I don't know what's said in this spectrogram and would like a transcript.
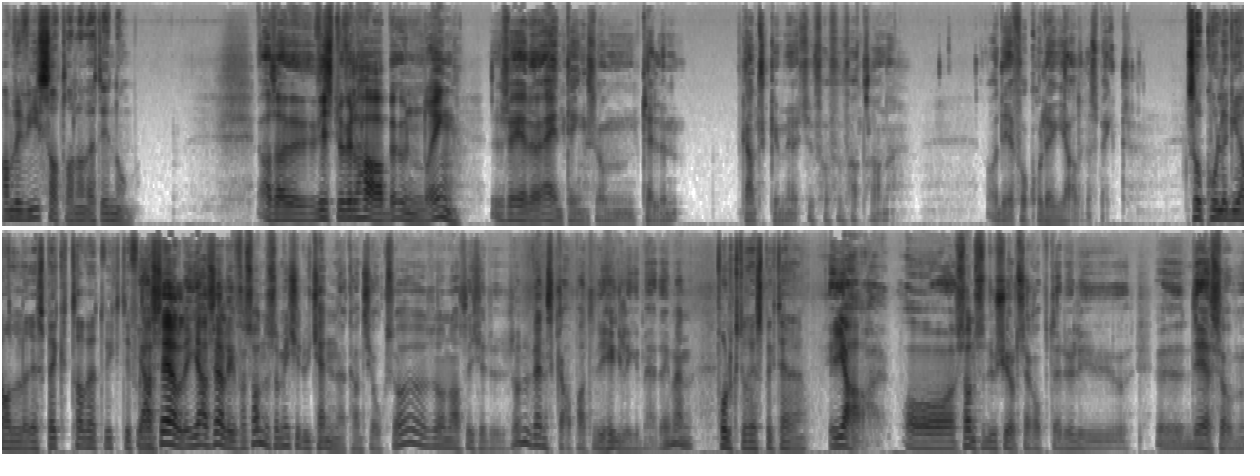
Han vil vise at han har vært innom. Altså, Hvis du vil ha beundring, så er det én ting som teller ganske mye for forfatterne. Og det er for kollegial respekt. Så kollegial respekt har vært viktig for deg? Ja, særlig, ja, særlig for sånne som ikke du kjenner, kanskje også. Sånn at ikke du, sånn vennskap, at de er hyggelige med deg. Men, Folk du respekterer? Ja, og sånn som du sjøl ser opp til. Det som,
